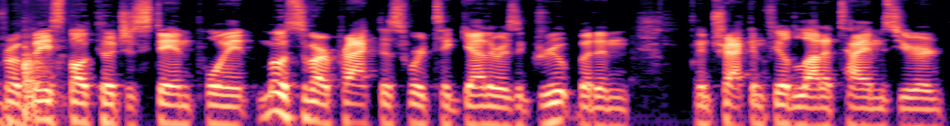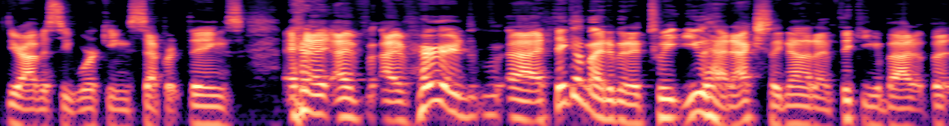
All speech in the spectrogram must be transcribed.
from a baseball coach's standpoint. Most of our practice we're together as a group, but in in track and field, a lot of times you're you're obviously working separate things. And I, have I've heard, uh, I think it might have been a tweet you had actually. Now that I'm thinking about it, but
